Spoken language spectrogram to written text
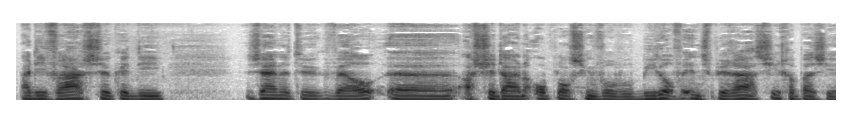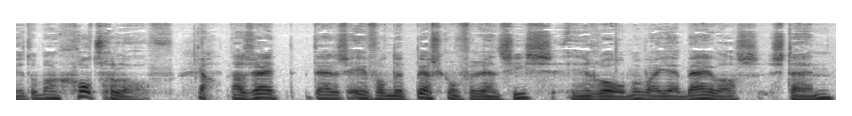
maar die vraagstukken die zijn natuurlijk wel, uh, als je daar een oplossing voor wil bieden of inspiratie, gebaseerd op een godsgeloof. Ja. Nou zei tijdens een van de persconferenties in Rome, waar jij bij was, Stijn,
